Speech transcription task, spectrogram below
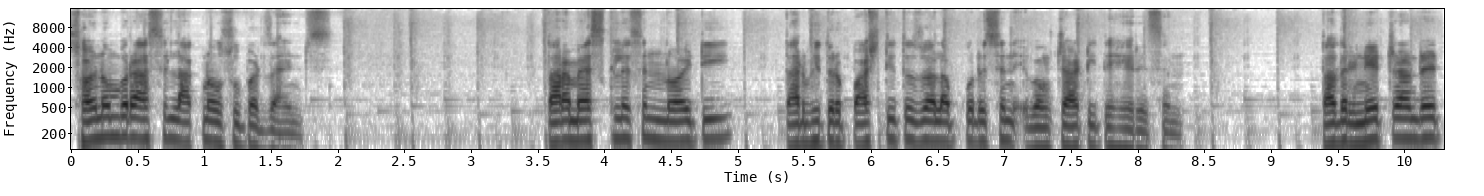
ছয় নম্বরে আছে লাকনাউ সুপার জায়েন্টস। তারা ম্যাচ খেলেছেন নয়টি, তার ভিতরে পাঁচটিতে জয়লাভ করেছেন এবং চারটিতে হেরেছেন। তাদের net run rate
